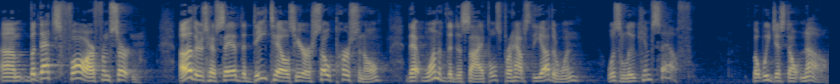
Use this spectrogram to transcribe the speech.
Um, but that's far from certain. Others have said the details here are so personal that one of the disciples, perhaps the other one, was Luke himself. But we just don't know.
